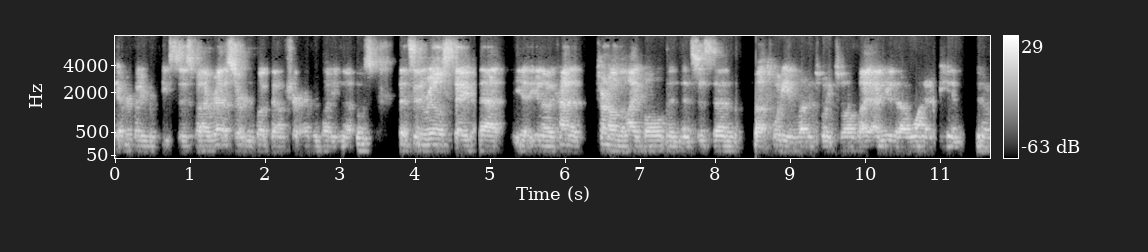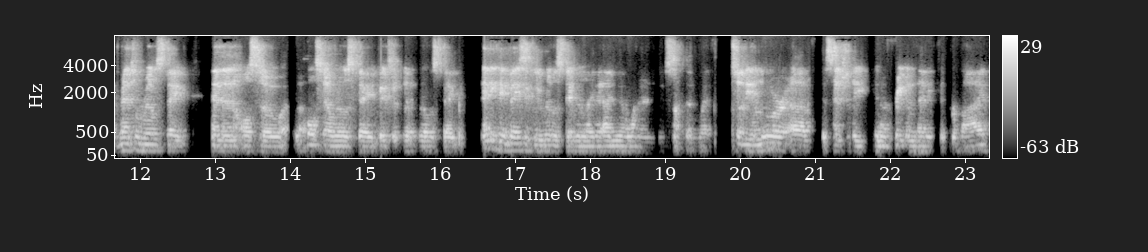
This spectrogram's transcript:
everybody repeats this, but I read a certain book that I'm sure everybody knows that's in real estate that, you know, kind of turned on the light bulb. And, and since then, about 2011, 2012, I, I, knew that I wanted to be in, you know, rental real estate and then also wholesale real estate, fix and flip real estate, anything basically real estate related. I knew I wanted to do something with. So the allure of essentially, you know, freedom that it could provide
